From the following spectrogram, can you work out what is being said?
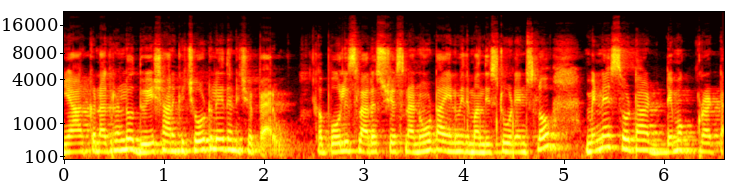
న్యార్క్ నగరంలో ద్వేషానికి చోటు లేదని చెప్పారు. ఇక పోలీసులు అరెస్ట్ చేసిన నూట ఎనిమిది మంది స్టూడెంట్స్లో మిన్నెసోటా డెమోక్రాట్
